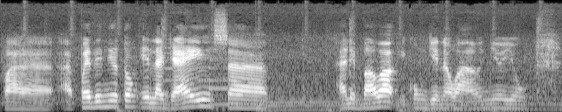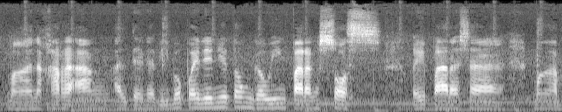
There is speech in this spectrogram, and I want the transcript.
Para, uh, pwede nyo tong ilagay sa Halimbawa, kung ginawa nyo yung mga nakaraang alternatibo, pwede nyo itong gawing parang sauce okay, para sa mga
